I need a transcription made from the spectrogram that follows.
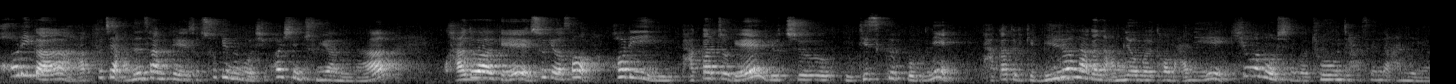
허리가 아프지 않은 상태에서 숙이는 것이 훨씬 중요합니다. 과도하게 숙여서 허리 이 바깥쪽에 요추 이 디스크 부분이 바깥으로 이렇게 밀려나가는 압력을 더 많이 키워놓으시는 건 좋은 자세는 아니에요.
